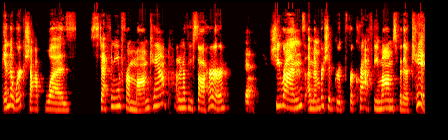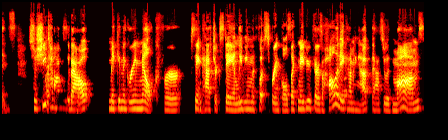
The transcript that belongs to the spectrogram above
In the workshop was Stephanie from Mom Camp. I don't know if you saw her. Yeah. She runs a membership group for crafty moms for their kids. So she talks about making the green milk for St. Patrick's Day and leaving the foot sprinkles. Like maybe if there's a holiday coming up that has to do with moms,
